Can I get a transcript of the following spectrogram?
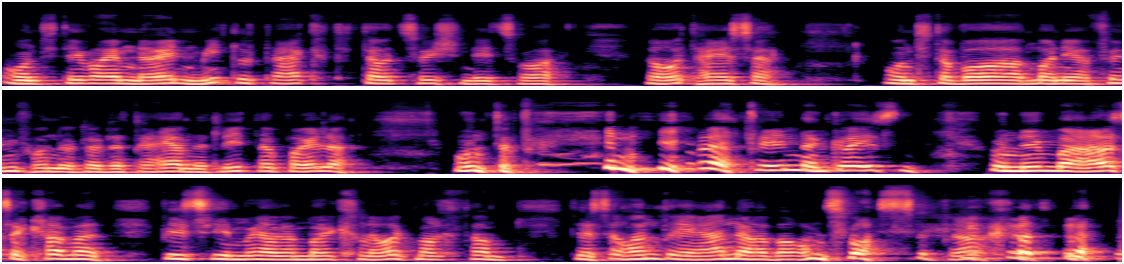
und die war im neuen Mitteltrakt, da zwischen die zwei Rathäuser. Und da war man ja 500 oder 300 Liter Boiler. Und da bin ich immer drinnen gewesen und nicht mehr rausgekommen, bis sie mir einmal klar gemacht haben, dass andere auch noch warmes Wasser brauchen.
